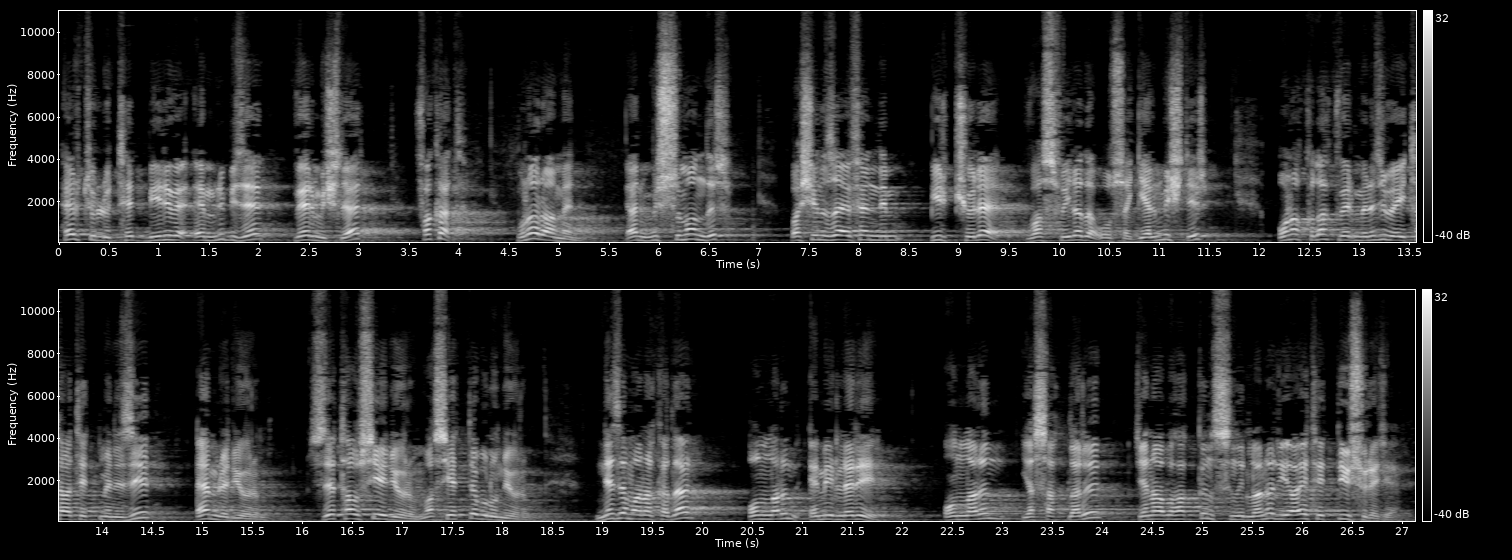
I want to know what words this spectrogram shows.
her türlü tedbiri ve emri bize vermişler. Fakat buna rağmen yani Müslümandır, başınıza efendim bir köle vasfıyla da olsa gelmiştir. Ona kulak vermenizi ve itaat etmenizi emrediyorum. Size tavsiye ediyorum, vasiyette bulunuyorum. Ne zamana kadar? onların emirleri, onların yasakları Cenab-ı Hakk'ın sınırlarına riayet ettiği sürece.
